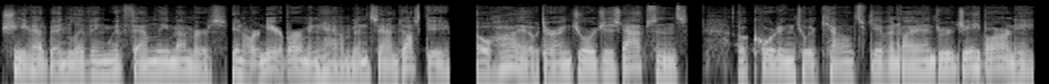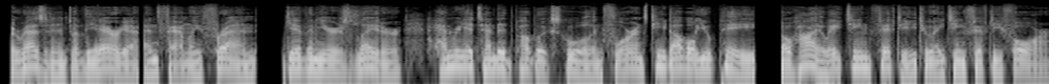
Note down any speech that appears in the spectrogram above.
She had been living with family members in or near Birmingham and Sandusky, Ohio during George's absence. According to accounts given by Andrew J. Barney, a resident of the area and family friend, given years later, Henry attended public school in Florence TWP, Ohio 1850 to 1854.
